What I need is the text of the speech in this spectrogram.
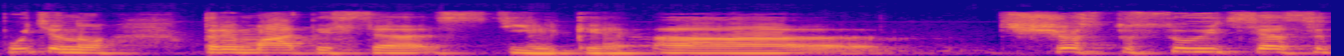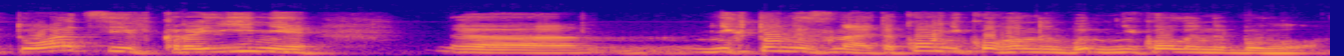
Путіну триматися стільки. А що стосується ситуації в країні, е, ніхто не знає, такого нікого не ніколи не було.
